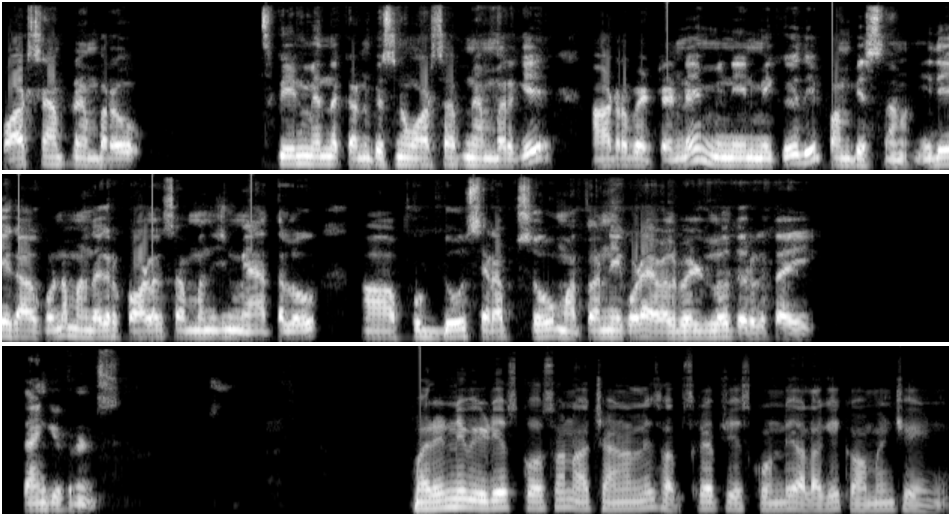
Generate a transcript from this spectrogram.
వాట్సాప్ నెంబరు స్క్రీన్ మీద కనిపిస్తున్న వాట్సాప్ నెంబర్కి ఆర్డర్ పెట్టండి. నేను మీకు ఇది పంపిస్తాను. ఇదే కాకుండా మన దగ్గర కోళ్ళకు సంబంధించిన మేతలు ఫుడ్ సిరప్స్ మొత్తం అన్ని కూడా అవైలబిలిటీలో దొరుకుతాయి. థ్యాంక్ యూ ఫ్రెండ్స్ మరిన్ని వీడియోస్ కోసం నా ఛానల్ని సబ్స్క్రైబ్ చేసుకోండి. అలాగే కామెంట్ చేయండి.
